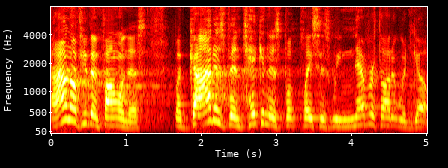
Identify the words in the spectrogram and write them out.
and I don't know if you've been following this, but God has been taking this book places we never thought it would go.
